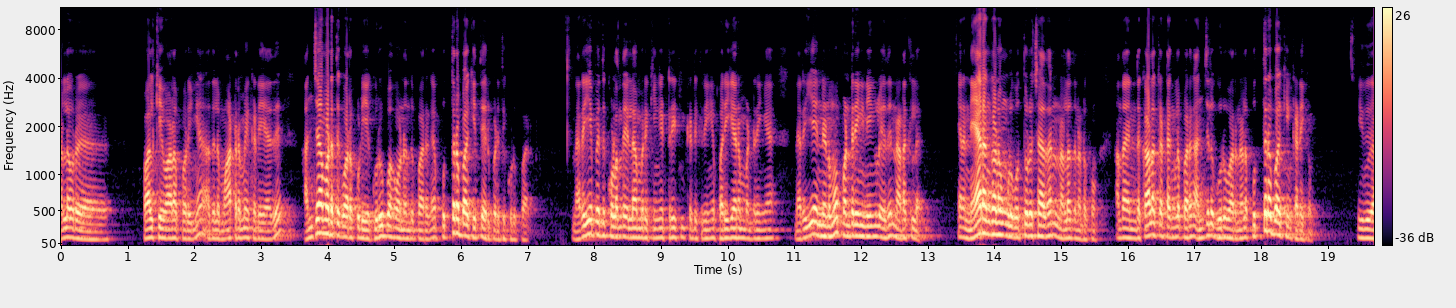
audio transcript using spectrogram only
நல்ல ஒரு வாழ்க்கையை வாழ போகிறீங்க அதில் மாற்றமே கிடையாது. அஞ்சாம் இடத்துக்கு வரக்கூடிய குரு பகவான் வந்து பாருங்கள் புத்திர பாக்கியத்தை ஏற்படுத்தி கொடுப்பார். நிறைய பேருக்கு குழந்தை இல்லாமல் இருக்கீங்க ட்ரீட்மெண்ட் எடுக்கிறீங்க பரிகாரம் பண்ணுறீங்க நிறைய என்னென்னமோ பண்ணுறீங்க நீங்களும் எதுவும் நடக்கலை. ஏன்னா நேரங்காலம் உங்களுக்கு ஒத்துழைச்சா தான் நல்லது நடக்கும். அந்த இந்த காலகட்டங்களில் பாருங்கள் அஞ்சில் குரு வரனால புத்திர பாக்கியம் கிடைக்கும். இது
